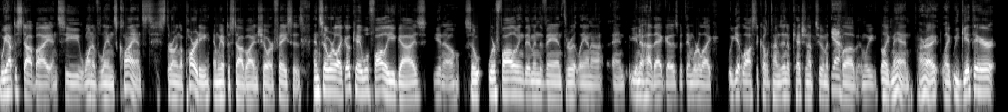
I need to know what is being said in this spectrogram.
we have to stop by and see one of lynn's clients He's throwing a party and we have to stop by and show our faces and so we're like okay we'll follow you guys you know so we're following them in the van through atlanta and you know how that goes but then we're like we get lost a couple times end up catching up to him at the Yeah. club and we, we're like man all right like we get there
